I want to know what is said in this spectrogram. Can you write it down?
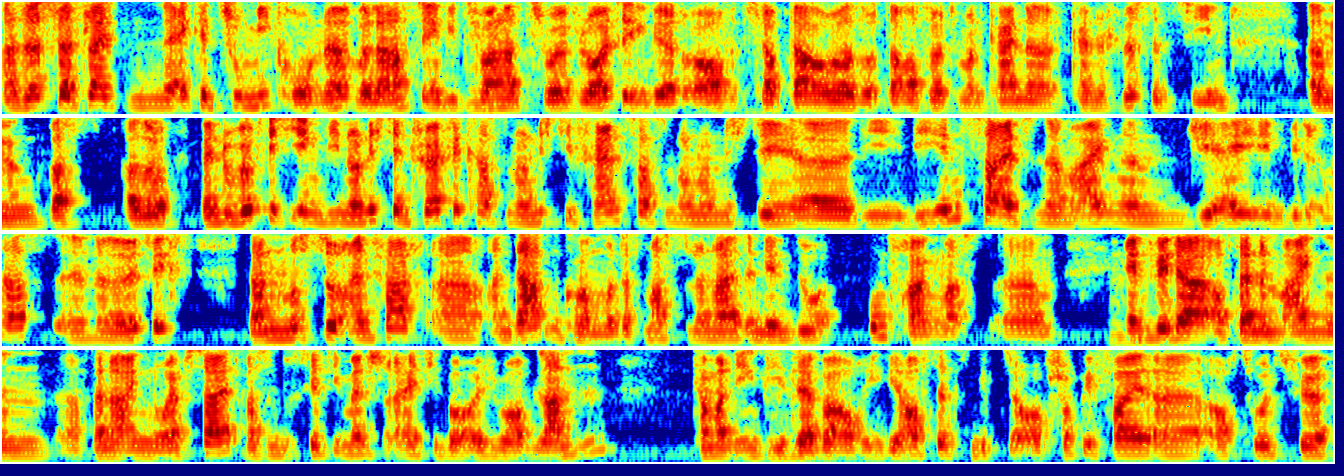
also das wäre vielleicht eine Ecke zu mikro, ne? weil da hast du irgendwie 212 mhm. Leute irgendwie da drauf. Ich glaube, daraus sollte man keine, keine Schlüsse ziehen. Ähm, ja. was, also, wenn du wirklich irgendwie noch nicht den Traffic hast und noch nicht die Fans hast und noch nicht die, äh, die, die Insights in deinem eigenen GA irgendwie drin hast, in Analytics, dann musst du einfach äh, an Daten kommen. Und das machst du dann halt, indem du Umfragen machst. Ähm, mhm. Entweder auf, deinem eigenen, auf deiner eigenen Website, was interessiert die Menschen eigentlich, die bei euch überhaupt landen? Kann man irgendwie mhm. selber auch irgendwie aufsetzen, gibt es ja auch auf Shopify äh, auch Tools für.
